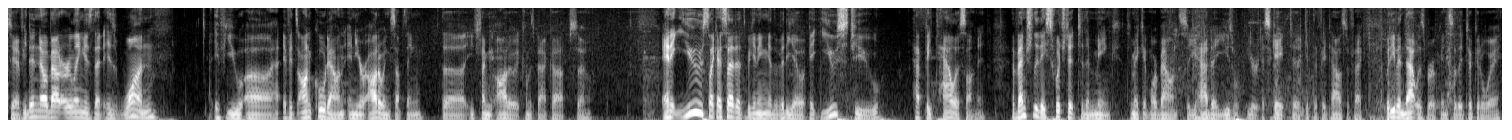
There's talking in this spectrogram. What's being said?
So if you didn't know about Erlang, is that his one, if you uh, if it's on cooldown and you're autoing something, the each time you auto, it comes back up. So, and it used, like I said at the beginning of the video, it used to have Fatalis on it. Eventually, they switched it to the Mink to make it more balanced, so you had to use your escape to get the Fatalis effect. But even that was broken, so they took it away.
